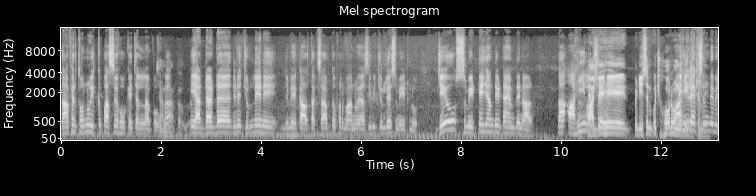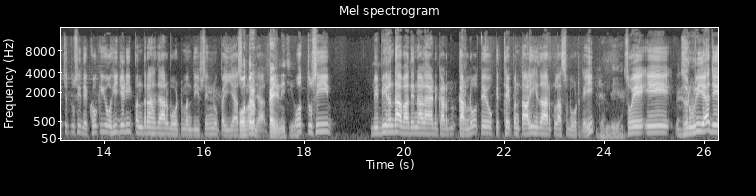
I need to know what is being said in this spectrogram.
ਤਾਂ ਫਿਰ ਤੁਹਾਨੂੰ ਇੱਕ ਪਾਸੇ ਹੋ ਕੇ ਚੱਲਣਾ ਪਊਗਾ। ਚੱਲਣਾ ਪਊਗਾ। ਇਹ ਅੱਡ ਅੱਡ ਜਿਹੜੇ ਚੁੱਲ੍ਹੇ ਨੇ ਜਿਵੇਂ ਅਕਾਲ ਤਖਤ ਸਾਹਿਬ ਤੋਂ ਫਰਮਾਨ ਹੋਇਆ ਸੀ ਵੀ ਚੁੱਲ੍ਹੇ ਸਮੇਟ ਲਓ। ਜੇ ਉਹ ਸਮੇਟੇ ਜਾਂਦੇ ਟਾਈਮ ਦੇ ਨਾਲ ਤਾਂ ਆਹੀ ਅੱਜ ਇਲੈਕਸ਼ਨ ਇਹ ਪੋਜੀਸ਼ਨ ਕੁਝ ਹੋਰ ਹੋਣੀ ਆਹੀ ਸੀ ਇਲੈਕਸ਼ਨ ਇਲੈਕਸ਼ਨ ਦੇ। ਵਿੱਚ ਤੁਸੀਂ ਦੇਖੋ ਕਿ ਉਹੀ ਜਿਹੜੀ 15000 ਵੋਟ ਮਨਦੀਪ ਸਿੰਘ ਨੂੰ ਪਈ ਆ ਉਧਰ 16000 ਪੈ ਜਣੀ ਸੀ ਉਹ। ਉਹ ਤੁਸੀਂ ਬੀਬੀ ਰੰਧਾਵਾ ਦੇ ਨਾਲ ਐਡ ਕਰ ਕਰ ਲਓ ਤੇ ਉਹ ਕਿੱਥੇ 45000 ਪਲੱਸ ਵੋਟ ਗਈ। ਜਾਂਦੀ ਹੈ। ਸੋ ਇਹ ਇਹ ਜ਼ਰੂਰੀ ਆ ਜੇ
